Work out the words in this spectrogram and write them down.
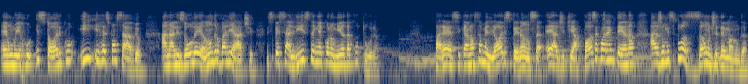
é um erro histórico e irresponsável, analisou Leandro Valiati, especialista em economia da cultura. Parece que a nossa melhor esperança é a de que após a quarentena haja uma explosão de demanda,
